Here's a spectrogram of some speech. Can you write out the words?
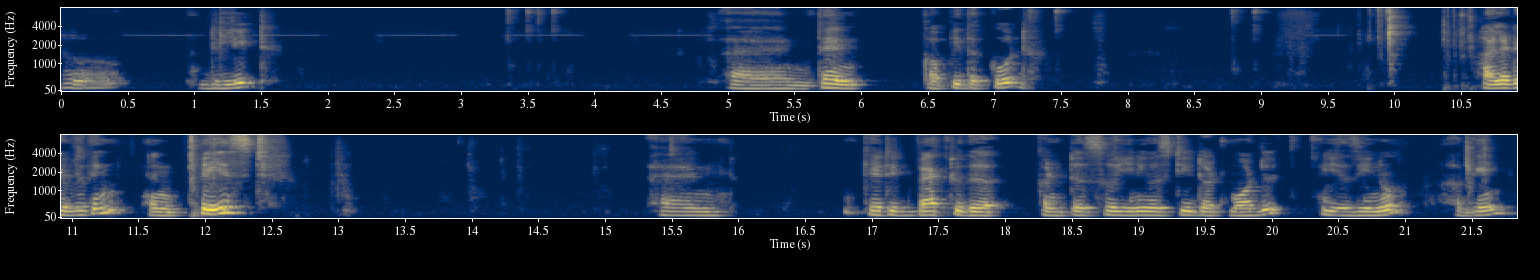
Uh, delete. And then copy the code. Highlight everything and paste. And get it back to the Contoso university.model as you know again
